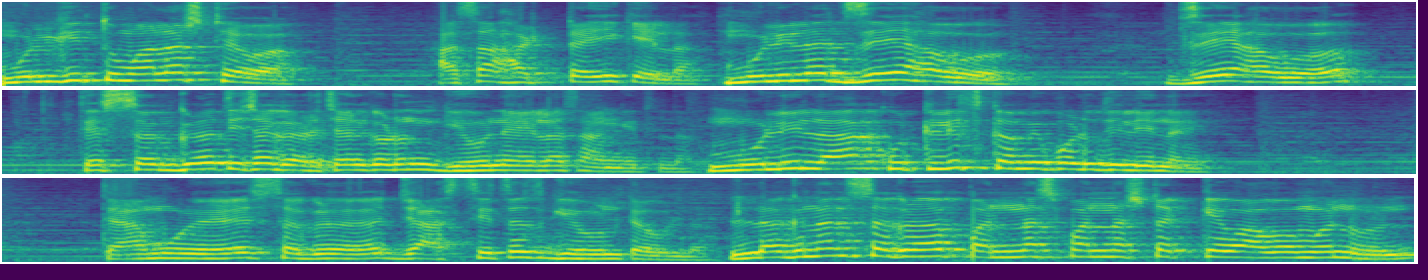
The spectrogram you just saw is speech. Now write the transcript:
मुलगी तुम्हालाच ठेवा असा हट्टही केला. मुलीला जे हवं जे हवं ते सगळं तिच्या घरच्यांकडून घेऊन यायला सांगितलं. मुलीला कुठलीच कमी पडू दिली नाही. त्यामुळे सगळं जास्तीचंच घेऊन ठेवलं. लग्नात सगळं पन्नास पन्नास टक्के व्हावं म्हणून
